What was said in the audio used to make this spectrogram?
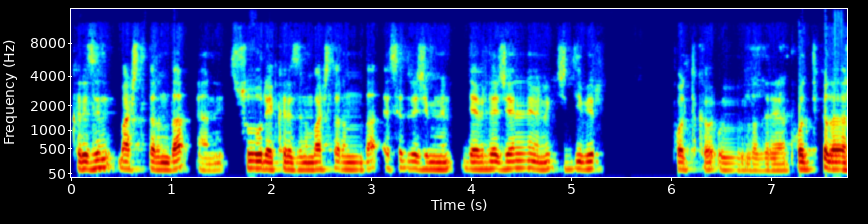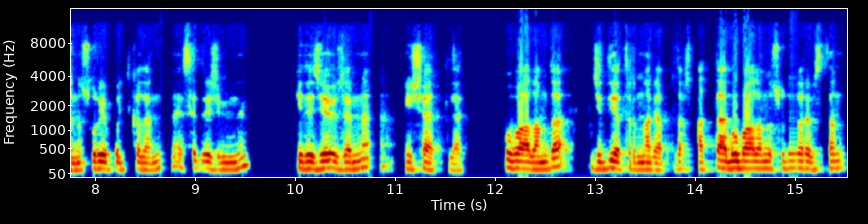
krizin başlarında yani Suriye krizinin başlarında Esed rejiminin devrileceğine yönelik ciddi bir politika uyguladılar. Yani politikalarını, Suriye politikalarını Esed rejiminin gideceği üzerine inşa ettiler. Bu bağlamda ciddi yatırımlar yaptılar. Hatta bu bağlamda Suudi Arabistan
